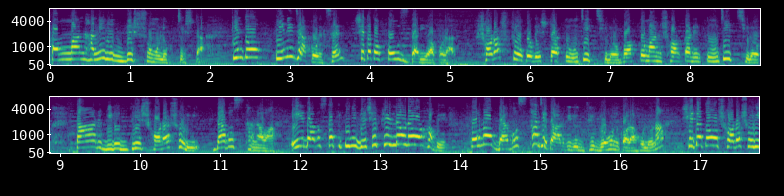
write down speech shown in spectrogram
সম্মানহানির উদ্দেশ্যমূলক চেষ্টা। কিন্তু তিনি যা করেছেন, সেটা তো ফৌজদারি অপরাধ। স্বরাষ্ট্র উপদেষ্টার তো উচিত ছিল, বর্তমান সরকারের তো উচিত ছিল, তার বিরুদ্ধে সরাসরি ব্যবস্থা নেওয়া। এই ব্যবস্থা কি তিনি দেশে ফিরলেও নেওয়া হবে? কোনো ব্যবস্থা যে তার বিরুদ্ধে গ্রহণ করা হলো না, সেটা তো সরাসরি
